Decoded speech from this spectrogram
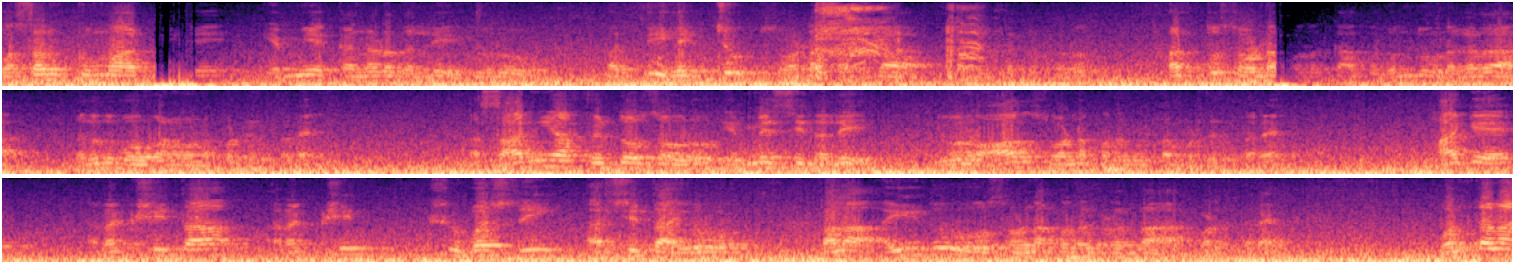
ವಸಂತ್ ಕುಮಾರ್ ಎಂ ಎ ಕನ್ನಡದಲ್ಲಿ ಇವರು ಅತಿ ಹೆಚ್ಚು ಸ್ವರ್ಣ ಪದಕ ಪಡೆದಿರ್ತಕ್ಕಂಥವ್ರು. ಹತ್ತು ಸ್ವರ್ಣ ಪದಕ ಹಾಗೂ ಒಂದು ನಗದ ನಗದು ಬಹುಮಾನವನ್ನು ಪಡೆದಿರ್ತಾರೆ. ಸಾನಿಯಾ ಫಿರ್ದೋಸ್ ಅವರು ಎಂ ಎಸ್ ಸಿನಲ್ಲಿ ಇವರು ಆರು ಸ್ವರ್ಣ ಪದಕಗಳನ್ನು ಪಡೆದಿರ್ತಾರೆ. ಹಾಗೆ ರಕ್ಷಿತಾ, ರಕ್ಷಿತ್, ಶುಭಶ್ರೀ, ಹರ್ಷಿತಾ ಇವರು ತಲಾ ಐದು ಸ್ವರ್ಣ ಪದಕಗಳನ್ನು ಪಡೆದಿದ್ದಾರೆ Vandana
